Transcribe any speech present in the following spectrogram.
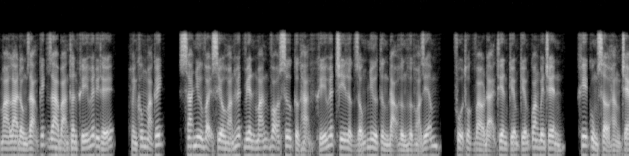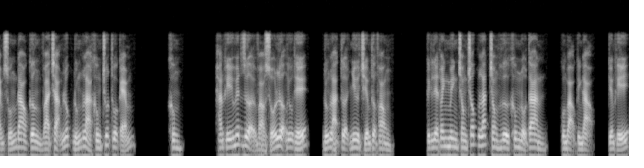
mà là đồng dạng kích ra bản thân khí huyết uy thế, hoành không mà kích, xa như vậy siêu hoán huyết viên mãn võ sư cực hạn khí huyết chi lực giống như từng đạo hừng hực hỏa diễm, phụ thuộc vào đại thiên kiếm kiếm quang bên trên, khi cùng sở hàng chém xuống đao cương và chạm lúc đúng là không chút thua kém. Không hắn khí huyết dựa vào số lượng ưu thế, đúng là tựa như chiếm thượng phong. Kịch liệt oanh minh trong chốc lát trong hư không nổ tan côn bạo kinh đạo, kiếm khí,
